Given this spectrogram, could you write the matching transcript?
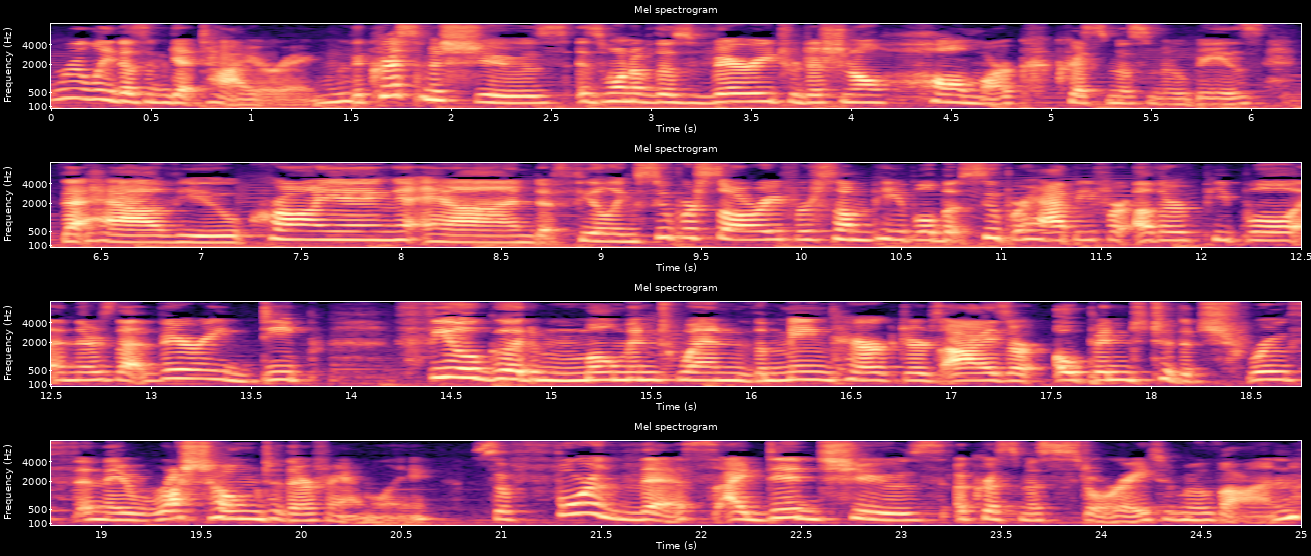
really doesn't get tiring. The Christmas Shoes is one of those very traditional Hallmark Christmas movies that have you crying and feeling super sorry for some people but super happy for other people and there's that very deep feel-good moment when the main character's eyes are opened to the truth and they rush home to their family. So for this, I did choose A Christmas Story to move on.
